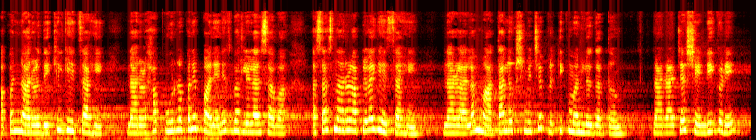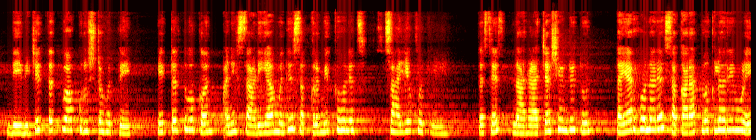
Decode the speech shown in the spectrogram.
आपण नारळ देखील घ्यायचा आहे. नारळ हा पूर्णपणे पाण्यानेच भरलेला असावा. असाच नारळ आपल्याला घ्यायचा आहे. नारळाला माता लक्ष्मीचे प्रतीक मानलं जातं. नारळाच्या शेंडीकडे देवीचे तत्व आकृष्ट होते. हे तत्वकण आणि साडी यामध्ये संक्रमित होण्यास सहाय्यक होते. तसेच नारळाच्या शेंडीतून तयार होणाऱ्या सकारात्मक लहरीमुळे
